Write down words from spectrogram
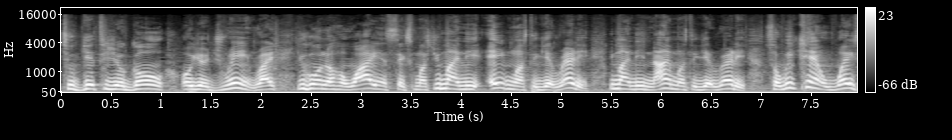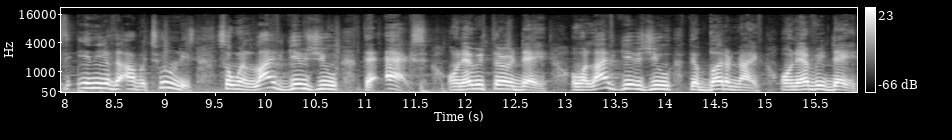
to get to your goal or your dream, right? You're going to Hawaii in six months. You might need eight months to get ready. You might need nine months to get ready. So we can't waste any of the opportunities. So when life gives you the axe on every third day, or when life gives you the butter knife on every day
